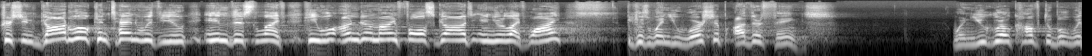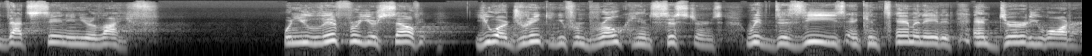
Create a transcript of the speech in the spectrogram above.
Christian, God will contend with you in this life. He will undermine false gods in your life. Why? Because when you worship other things, when you grow comfortable with that sin in your life, when you live for yourself, you are drinking from broken cisterns with disease and contaminated and dirty water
